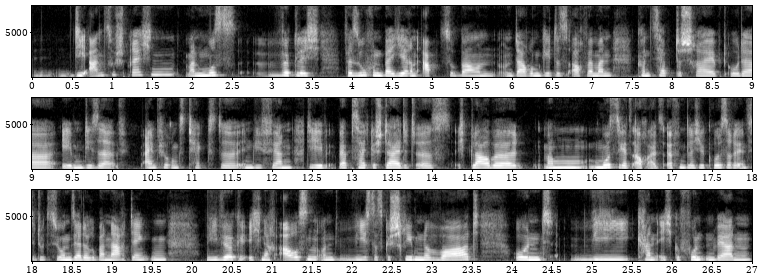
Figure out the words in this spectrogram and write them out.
die anzusprechen. Man muss wirklich versuchen, Barrieren abzubauen. Und darum geht es auch, wenn man Konzepte schreibt oder eben diese Einführungstexte, inwiefern die Website gestaltet ist. Ich glaube, man muss jetzt auch als öffentliche größere Institution sehr darüber nachdenken, wie wirke ich nach außen und wie ist das geschriebene Wort und wie kann ich gefunden werden.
